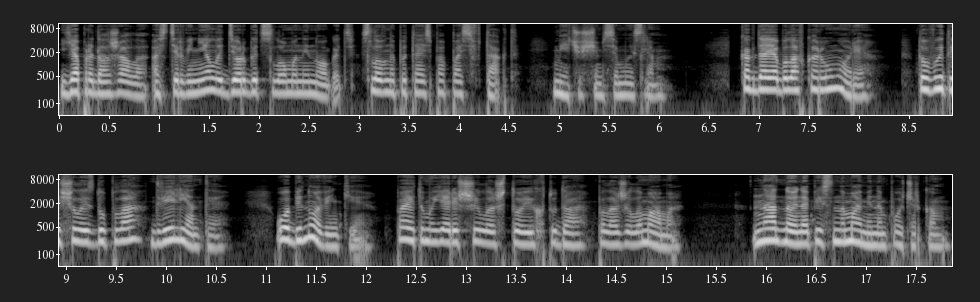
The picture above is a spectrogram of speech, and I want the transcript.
Я продолжала остервенело дергать сломанный ноготь, словно пытаясь попасть в такт мечущимся мыслям. Когда я была в Карауморе, то вытащила из дупла две ленты. Обе новенькие, поэтому я решила, что их туда положила мама. На одной написано маминым почерком.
